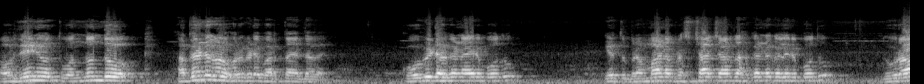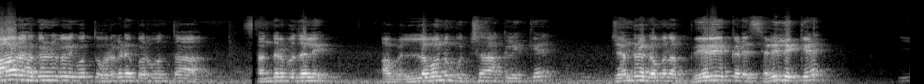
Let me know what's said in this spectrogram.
ಅವ್ರದ್ದೇನು ಇವತ್ತು ಒಂದೊಂದು ಹಗರಣಗಳು ಹೊರಗಡೆ ಬರ್ತಾ ಇದ್ದಾವೆ. ಕೋವಿಡ್ ಹಗರಣ ಇರ್ಬೋದು, ಇವತ್ತು ಬ್ರಹ್ಮಾಂಡ ಭ್ರಷ್ಟಾಚಾರದ ಹಗರಣಗಳಿರ್ಬೋದು, ನೂರಾರು ಹಗರಣಗಳು ಇವತ್ತು ಹೊರಗಡೆ ಬರುವಂತ ಸಂದರ್ಭದಲ್ಲಿ ಅವೆಲ್ಲವನ್ನು ಮುಚ್ಚ ಹಾಕಲಿಕ್ಕೆ, ಜನರ ಗಮನ ಬೇರೆ ಕಡೆ ಸೆಳಿಲಿಕ್ಕೆ ಈ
